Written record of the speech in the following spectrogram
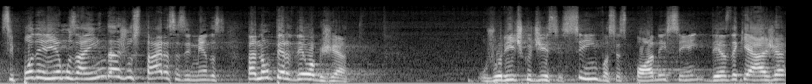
se poderíamos ainda ajustar essas emendas para não perder o objeto. O jurídico disse: sim, vocês podem sim, desde que haja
